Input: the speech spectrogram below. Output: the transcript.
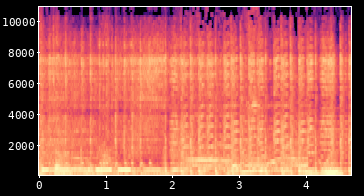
cultural program in which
